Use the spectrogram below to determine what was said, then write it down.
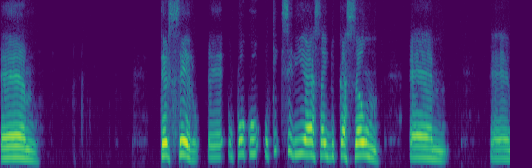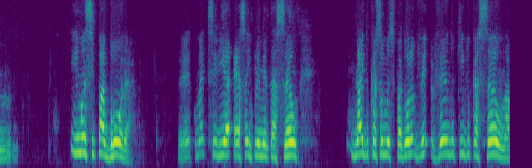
É, terceiro, é, um pouco o que, que, seria essa educação é, emancipadora? Como é que seria essa implementação na educação emancipadora, vendo que educação, na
